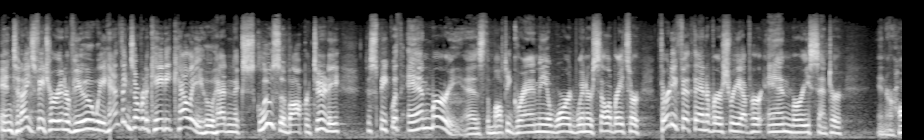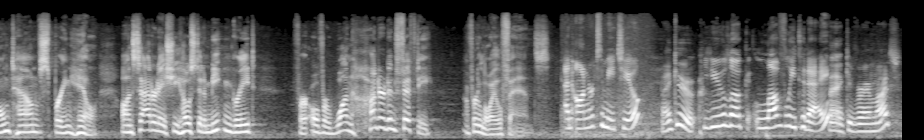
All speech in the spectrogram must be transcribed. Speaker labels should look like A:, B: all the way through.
A: In tonight's feature interview, we hand things over to Katie Kelly, who had an exclusive opportunity to speak with Anne Murray as the multi Grammy Award winner celebrates her 35th anniversary of her Anne Murray Center in her hometown of Springhill. On Saturday, she hosted a meet and greet for over 150 of her loyal fans.
B: An honor to meet you.
C: Thank you.
B: You look lovely today.
C: Thank you very much.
